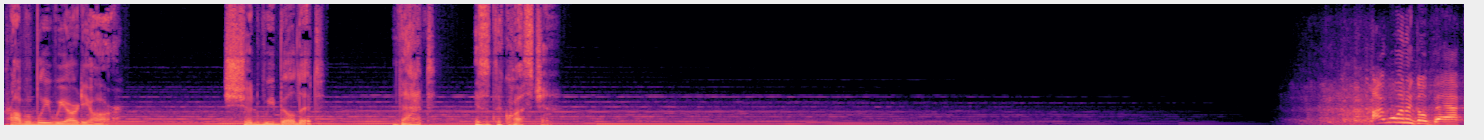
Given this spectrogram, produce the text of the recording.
Probably we already are. Should we build it? That is the question. To go back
